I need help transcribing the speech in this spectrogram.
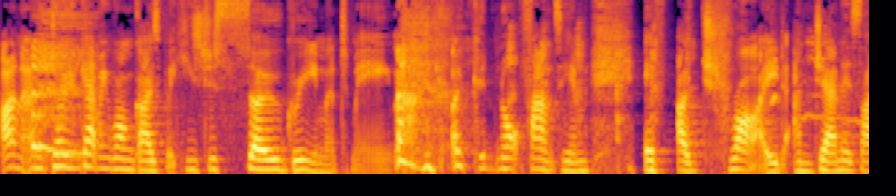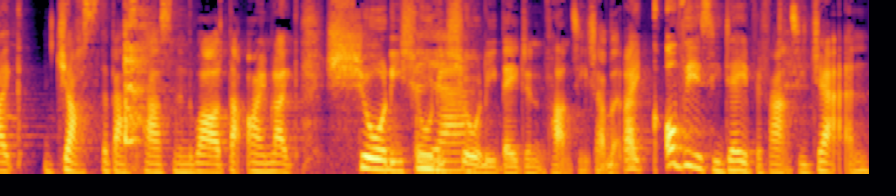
and, and don't get me wrong, guys, but he's just so greener to me. Like I could not fancy him if I tried. And Jen is like just the best person in the world. That I'm like, surely, surely, Yeah. surely they didn't fancy each other. Like obviously David fancied Jen.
